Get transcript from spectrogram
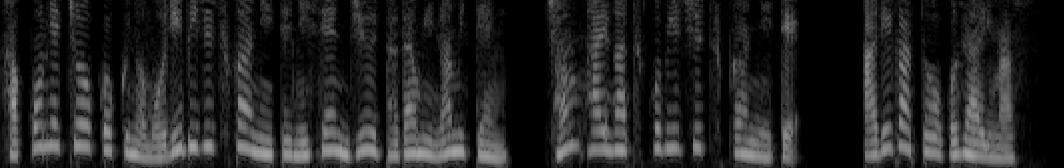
箱根彫刻の森美術館にて2010ただ南店、上海ガツコ美術館にて、ありがとうございます。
